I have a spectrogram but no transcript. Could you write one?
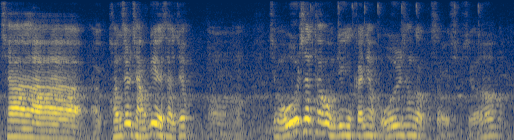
자, 어, 건설 장비 회사죠. 어. 어. 지금 5일선 타고 움직이니까요. 5일선 갖고 싸우십시오. 어.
